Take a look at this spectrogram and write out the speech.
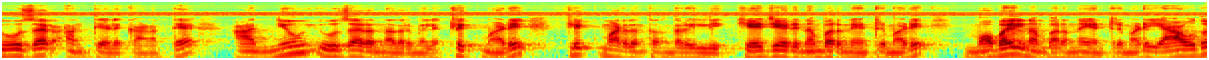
ಯೂಸರ್ ಅಂತೇಳಿ ಕಾಣುತ್ತೆ. ಆ ನ್ಯೂ ಯೂಸರ್ ಅದರ ಮೇಲೆ ಕ್ಲಿಕ್ ಮಾಡಿ ಕ್ಲಿಕ್ ಮಾಡಿದಂಥ ಸಂದರ್ಭ ಇಲ್ಲಿ ಕೆ ಜಿ ಡಿ ನಂಬರನ್ನು ಎಂಟ್ರಿ ಮಾಡಿ ಮೊಬೈಲ್ ನಂಬರನ್ನು ಎಂಟ್ರಿ ಮಾಡಿ, ಯಾವುದು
